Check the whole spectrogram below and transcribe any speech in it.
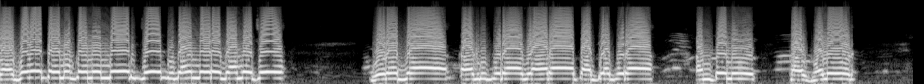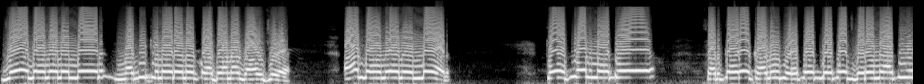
વાઘોડિયા તાલુકાની અંદર જે દુકાનદારો ગામો છે ગોરજવા કાગડીપુરા, વ્યારા, પાટિયાપુરા, અંતોલી ફલોડ, જે ગામોની અંદર નદી કિનારાના કોઠાના ગામ છે. આ ગામડાની અંદર કેશબેલ માટે સરકારે ખાલી બે પાંચ બે પાંચ ઘરોને આપી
